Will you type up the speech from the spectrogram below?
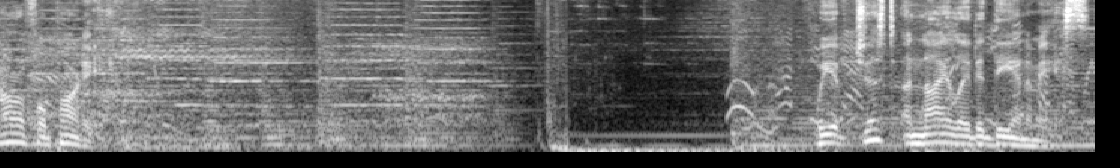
powerful party. We have just annihilated the enemies.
